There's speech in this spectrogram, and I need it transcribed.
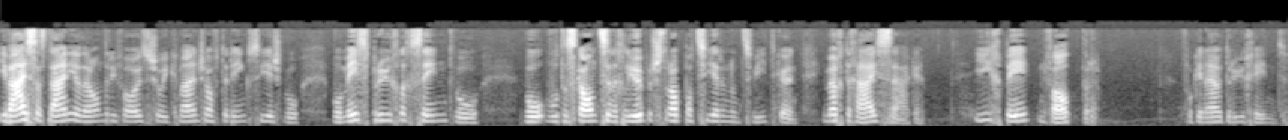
Ich weiß, dass der eine oder andere von uns schon in Gemeinschaften drin war, wo, wo missbräuchlich sind, wo, wo, wo das Ganze ein bisschen überstrapazieren und zu weit gehen. Ich möchte euch eins sagen. Ich bin ein Vater von genau drei Kindern.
